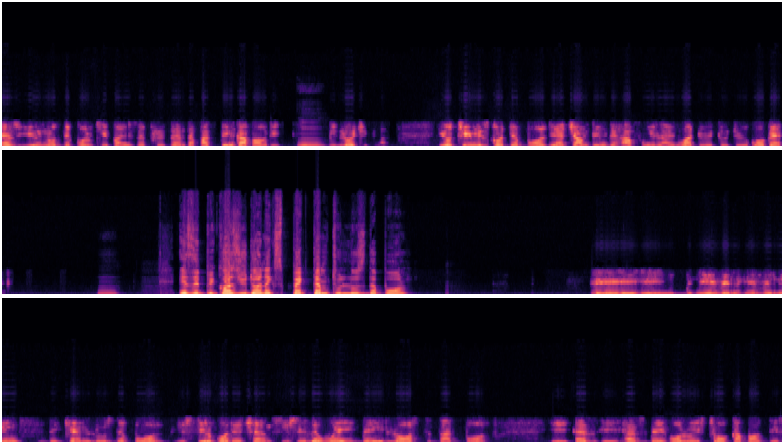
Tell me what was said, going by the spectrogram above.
as you know, the goalkeeper is a presenter, but think about it. Mm. Be logical. Your team has got the ball. They are jumping the halfway line. What do you do? Do you go back? Mm. Is it because you don't expect them to lose the ball? Even even if they can lose the ball, you still got a chance. You see the way they lost that ball. As as they always talk about this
